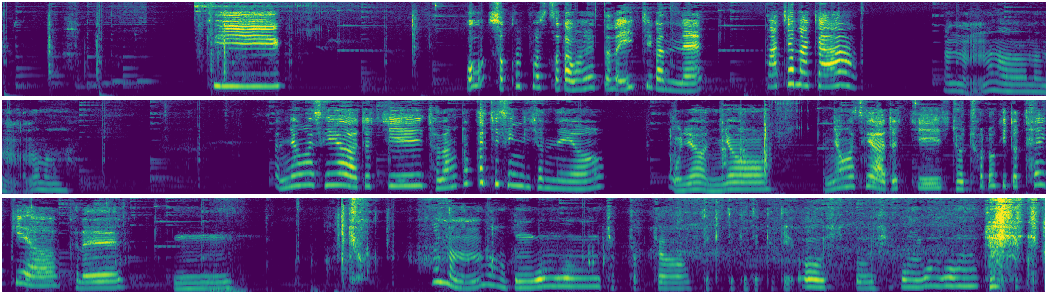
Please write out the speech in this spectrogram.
버스가 오늘따라 일찍 왔네. 맞아, 맞아. 안녕하세요, 아저씨. 저랑 똑같이 생기셨네요. 오냐, 안녕. 안녕하세요, 아저씨. 저 초록이도 탈게요. 그래. 음. 나나나나 공공공 척척척 티키티키티키티 오시 오시 공공공 척척척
